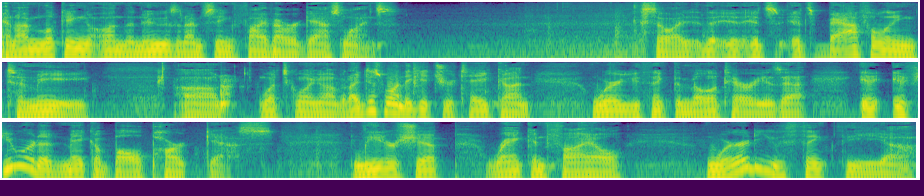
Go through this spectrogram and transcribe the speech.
And I'm looking on the news and I'm seeing five hour gas lines. So I, it's it's baffling to me uh, what's going on. But I just wanted to get your take on where you think the military is at. If you were to make a ballpark guess, leadership, rank and file, where do you think the uh,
